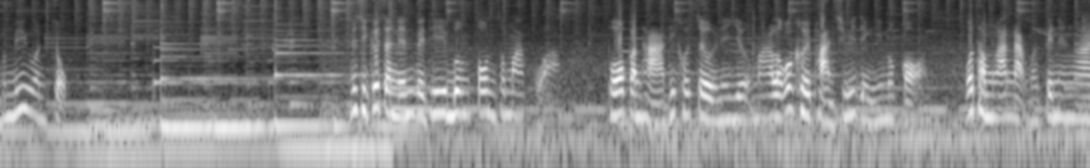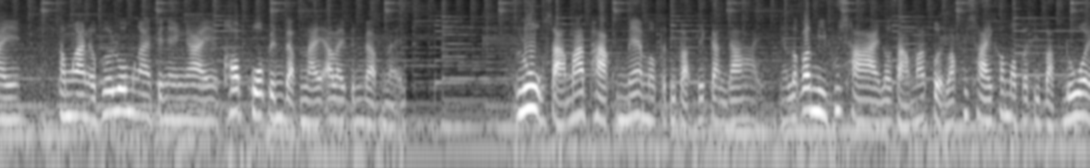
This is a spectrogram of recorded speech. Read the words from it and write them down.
มันไม่มีวันจบแม่ชีก็จะเน้นไปที่เบื้องต้นซะมากกว่า เพราะว่าปัญหาที่เขาเจอเนี่ยเยอะมาก เราก็เคยผ่านชีวิตอย่างนี้มาก่อน ว่าทำงานหนักมันเป็นยังไงทำงานกับเพื่อนร่วมงานเป็นยังไง ครอบครัวเป็นแบบไหนอะไรเป็นแบบไหน ลูกสามารถพาคุณแม่มาปฏิบัติด้วยกันได้ แล้วก็มีผู้ชายเราสามารถเปิดรับผู้ชายเข้ามาปฏิบัติด้วย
